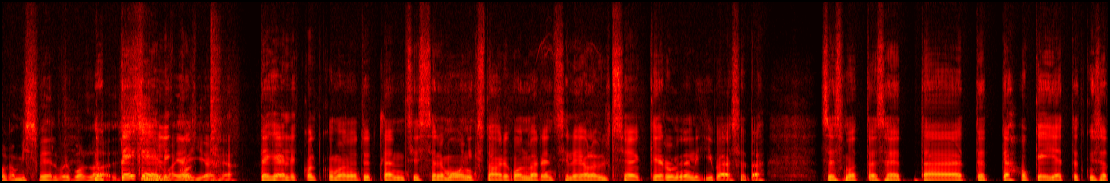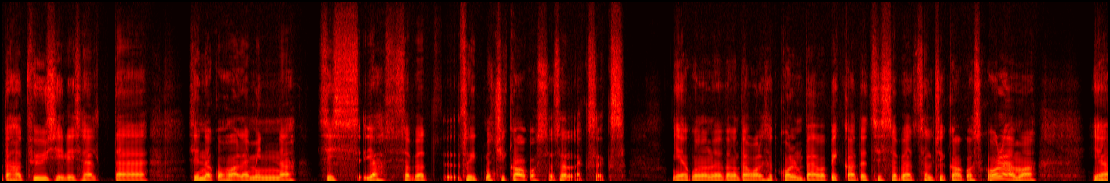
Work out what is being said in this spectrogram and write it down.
aga mis veel võib-olla no, tegelikult, tegelikult, kui ma nüüd ütlen, siis selle Morningstari konverentsile ei ole üldse keeruline ligi pääseda. ses mõttes, et, et, et jah, okei okay,, et, et kui sa tahad füüsiliselt äh, sinna kohale minna, siis jah, siis sa pead sõitma Chicagosse selleks, eks ja kuna need on tavaliselt kolm päeva pikad, et siis sa pead seal Chicagos ka olema ja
